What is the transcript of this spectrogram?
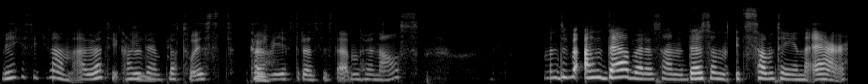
Vi er ikke sikre ennå. Jeg vet ikke. Kanskje det er en plot twist. Kanskje Ja. vi gifter oss isteden. Who knows? Men det, altså, det er bare sånn Det er sånn It's something in the air.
